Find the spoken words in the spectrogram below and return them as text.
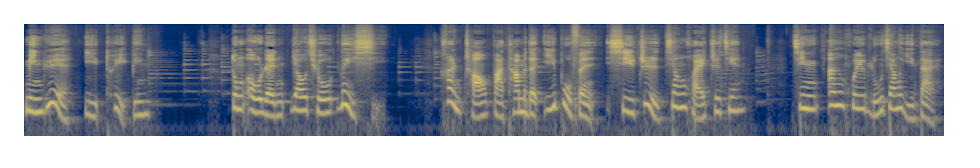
芈月已退兵。东欧人要求内徙，汉朝把他们的一部分徙至江淮之间。今安徽庐江一带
